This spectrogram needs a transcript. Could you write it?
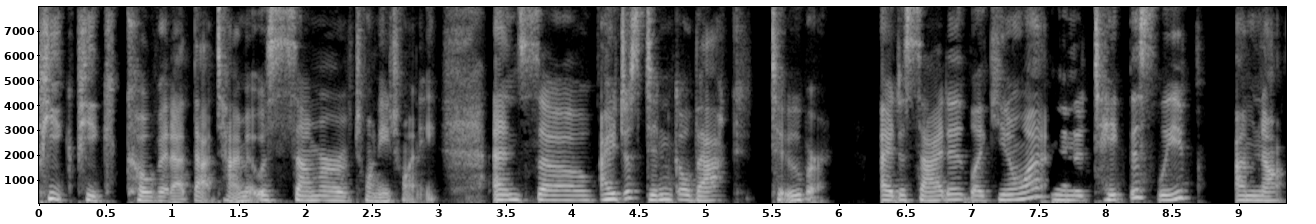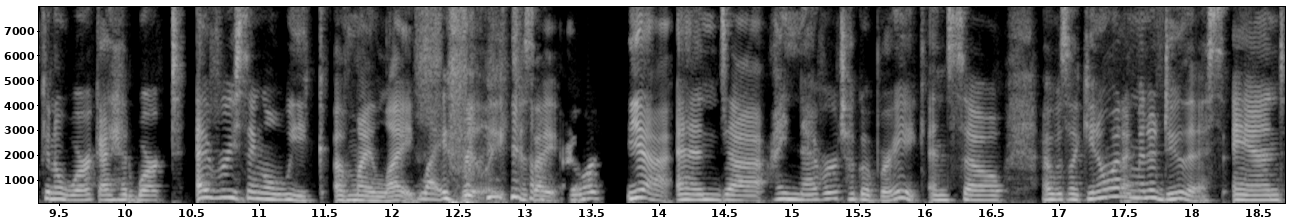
peak, peak COVID at that time. It was summer of 2020. And so I just didn't go back to Uber. I decided, like, you know what? I'm going to take this leap. I'm not going to work. I had worked every single week of my life, life. really, because yeah. I, I, worked. Yeah. And uh, I never took a break. And so I was like, you know what? I'm going to do this. And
